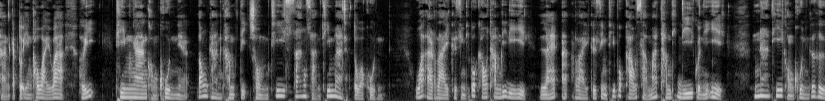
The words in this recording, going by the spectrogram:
หาญกับตัวเองเข้าไว้ว่า เฮ้ย ทีมงานของคุณเนี่ยต้องการคำติชมที่สร้างสารรค์ที่มาจากตัวคุณ ว่าอะไรคือสิ่งที่พวกเขาทำได้ดี และอะไรคือสิ่งที่พวกเขาสามารถทำที่ดีกว่านี้อีก หน้าที่ของคุณก็คือ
